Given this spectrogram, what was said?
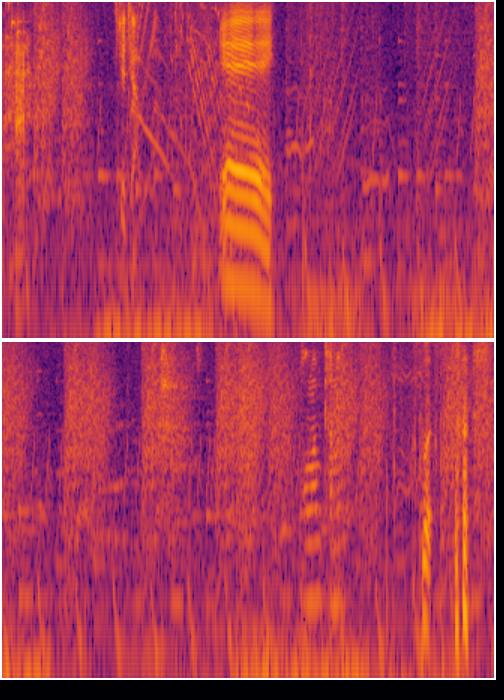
Ah, Good job. yay! Oh, I'm coming. What? Ah,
